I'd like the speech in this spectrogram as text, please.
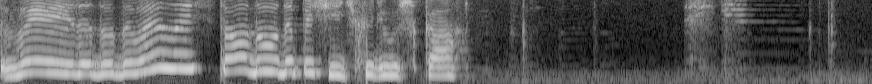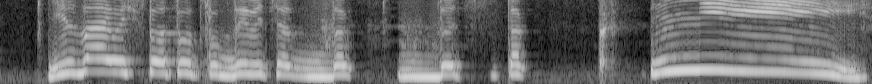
ви не додивились, то ну напишіть хрюшка. Не знаю, ось хто тут дивиться до, до так. Ні.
